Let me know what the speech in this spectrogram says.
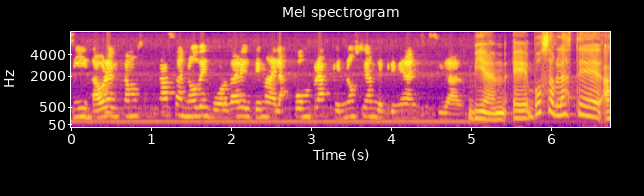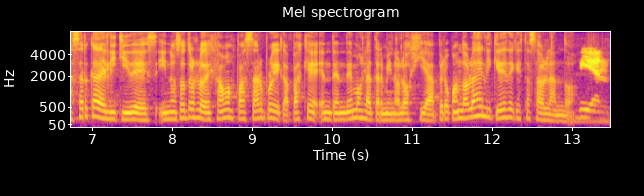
¿Sí? Ahora que estamos en casa, no desbordar el tema de las compras que no sean de primera necesidad. Bien, eh, vos hablaste acerca de liquidez y nosotros lo dejamos pasar porque capaz que entendemos la terminología, pero cuando hablas de liquidez, ¿de qué estás hablando? Bien,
